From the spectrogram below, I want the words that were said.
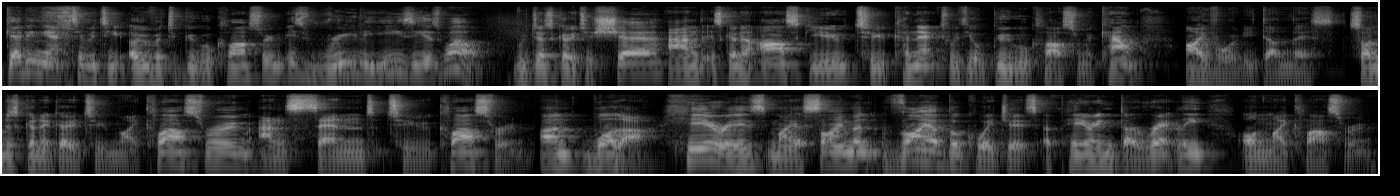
Getting the activity over to Google Classroom is really easy as well. We just go to share and it's going to ask you to connect with your Google Classroom account. I've already done this. So I'm just going to go to my classroom and send to classroom. And voila, here is my assignment via book widgets appearing directly on my classroom.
